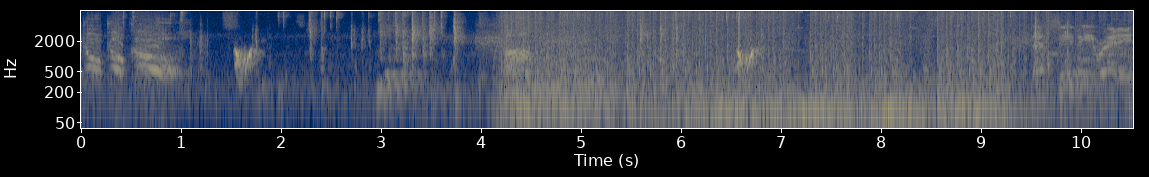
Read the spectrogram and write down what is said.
Go, go, go! Huh? SCV ready.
